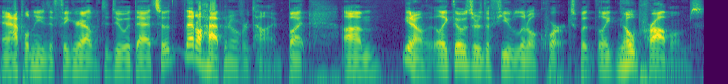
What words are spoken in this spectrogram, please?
and Apple needed to figure out what to do with that. So that'll happen over time. But um, you know, like those are the few little quirks, but like no problems.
